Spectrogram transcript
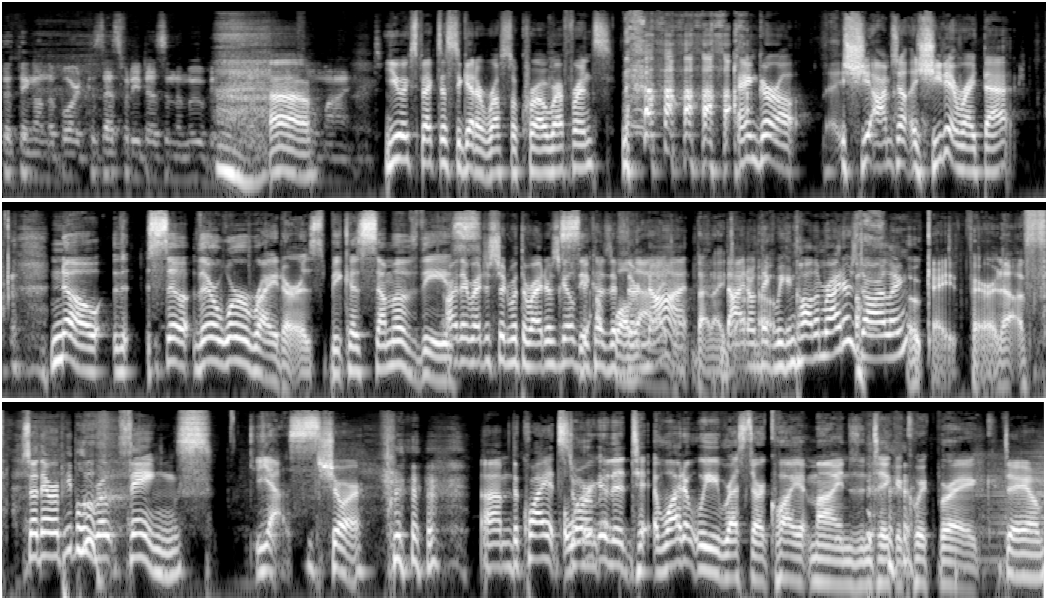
the thing on the board because that's what he does in the movie. Oh. Beautiful mind. You expect us to get a Russell Crowe reference? and girl, she I'm telling she didn't write that. No, th- so there were writers because some of these Are they registered with the Writers Guild? See, Because if well, they're that I not, don't- that I don't think we can call them writers, darling. Okay, fair enough. So there were people who wrote things. Yes. Sure. um, the Quiet We're gonna. ta- why don't we rest our quiet minds and take a quick break? Damn.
